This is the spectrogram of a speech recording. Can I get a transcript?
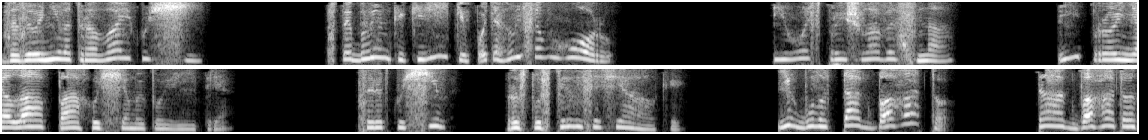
зазеленіла трава і кущі. Стеблинки квітів потяглися вгору. І ось прийшла весна і пройняла пахощами повітря. Серед кущів розпустилися фіалки. Їх було так багато, так багато,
